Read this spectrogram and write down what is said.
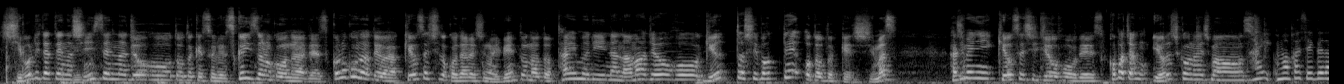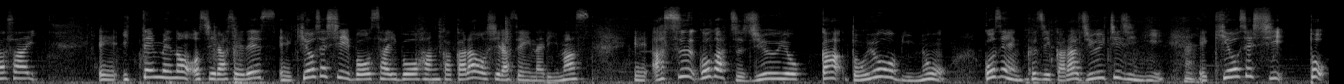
絞りたての新鮮な情報をお届けするスクイーズのコーナーです。このコーナーでは清瀬市と小平市のイベントなどタイムリーな生情報をギュッと絞ってお届けしますはじめに清瀬市情報です。コバちゃんよろしくお願いします、はい、お任せください。えー、1点目のお知らせです、えー清瀬市防災防犯課からお知らせになります、えー明日5月14日土曜日の午前9時から11時に、うん。えー清瀬市と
